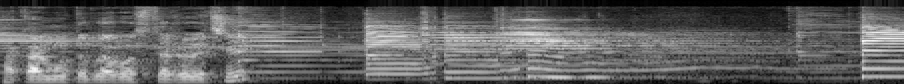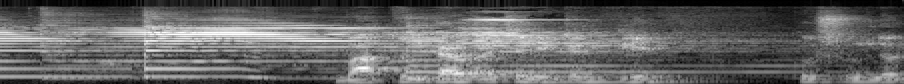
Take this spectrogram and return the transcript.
থাকার মতো ব্যবস্থা রয়েছে। বাথরুমটাও রয়েছে নিট অ্যান্ড ক্লিন খুব সুন্দর।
